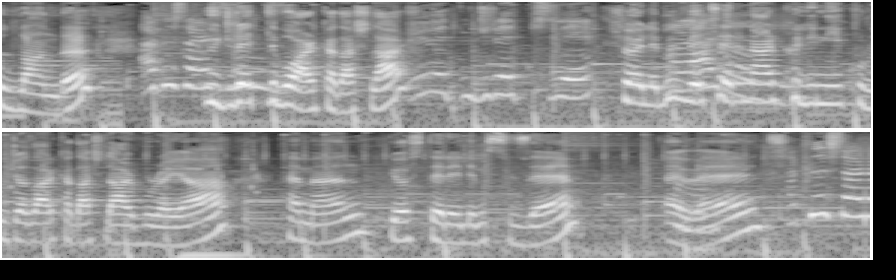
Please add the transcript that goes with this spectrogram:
kullandık. Arkadaşlar Ücretli bu arkadaşlar. Evet ücretli. Şöyle bir Ay, veteriner kliniği kuracağız arkadaşlar buraya. Hemen gösterelim size. Evet. Arkadaşlar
